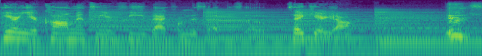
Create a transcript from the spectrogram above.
hearing your comments and your feedback from this episode. Take care, y'all. Peace.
